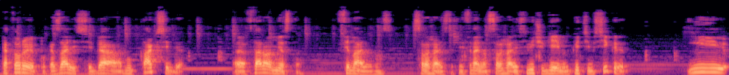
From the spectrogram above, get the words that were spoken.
которые показали себя, ну, так себе. Второе место финале у нас сражались, точнее, в финале у нас сражались Вичи Gaming и Team Secret. И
